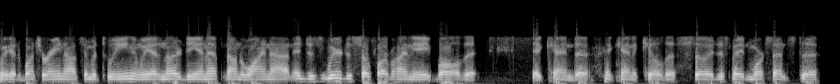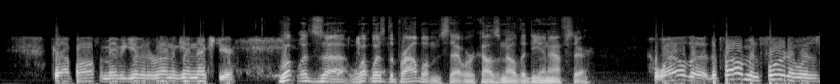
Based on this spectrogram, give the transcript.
we had a bunch of rainouts in between, and we had another DNF down to Whynot. It just we were just so far behind the eight ball that it kind of it kind of killed us. So it just made more sense to drop off and maybe give it a run again next year. What was uh, what was the problems that were causing all the DNFs there? Well, the the problem in Florida was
